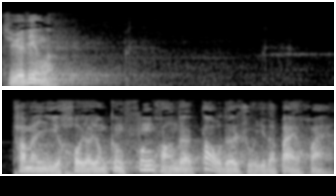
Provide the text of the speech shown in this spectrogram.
决定了他们以后要用更疯狂的道德主义的败坏，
